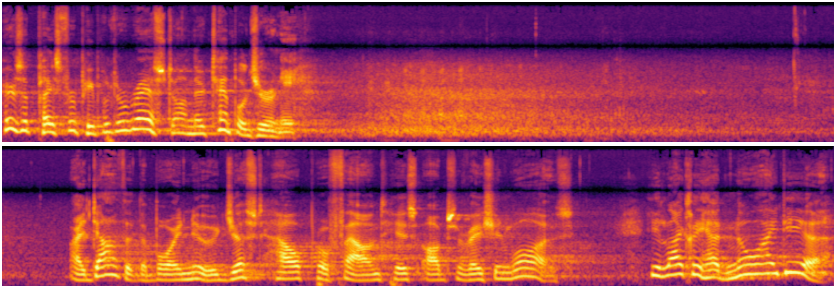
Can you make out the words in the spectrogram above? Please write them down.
Here's a place for people to rest on their temple journey. I doubt that the boy knew just how profound his observation was. He likely had no idea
